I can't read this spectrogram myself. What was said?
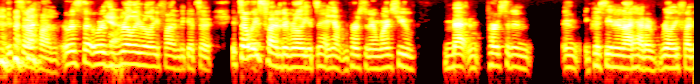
it's so fun. It was, it was yeah. really, really fun to get to, it's always fun to really get to hang out in person. And once you've met in person and, and Christine and I had a really fun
